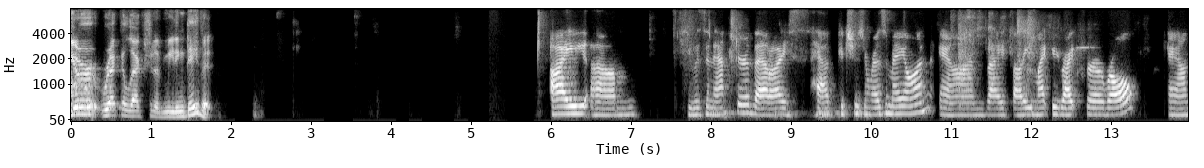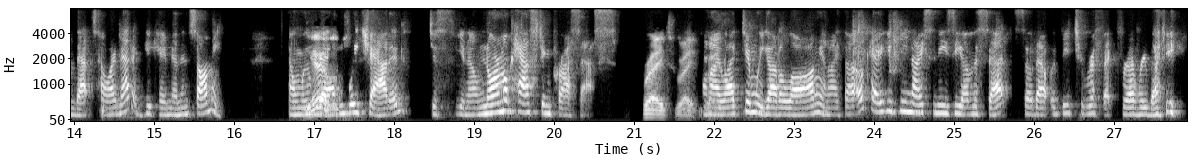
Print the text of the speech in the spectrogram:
your recollection of meeting David. I um, he was an actor that I had pictures and resume on, and I thought he might be right for a role, and that's how I met him. He came in and saw me, and we Yeah. read, we chatted, just you know, normal casting process. Right, right, And I liked him. We got along, and I thought, okay, he'd be nice and easy on the set, so that would be terrific for everybody,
